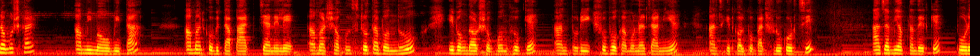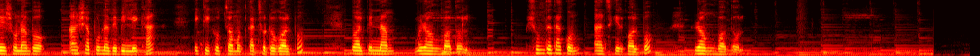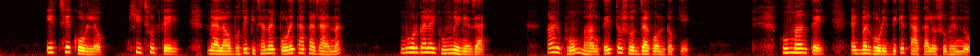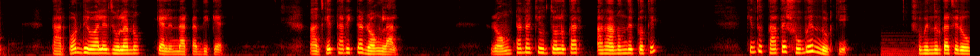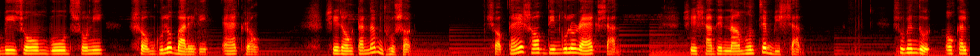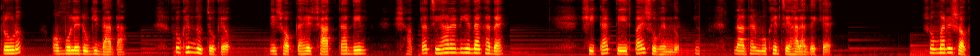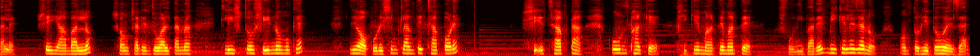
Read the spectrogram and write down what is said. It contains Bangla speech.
নমস্কার, আমি মৌমিতা। আমার কবিতা পাঠ চ্যানেলে আমার সকল শ্রোতা বন্ধু এবং দর্শক বন্ধুকে আন্তরিক শুভকামনা জানিয়ে আজকের গল্প পাঠ শুরু করছি। আজ আমি আপনাদেরকে পড়ে শোনাবো আশাপূর্ণা দেবীর লেখা একটি খুব চমৎকার ছোট গল্প। গল্পের নাম রং বদল। শুনতে থাকুন আজকের গল্প রং বদল। ইচ্ছে করলেও কিছুতেই বেলা অবধি বিছানায় পড়ে থাকা যায় না। ভোরবেলায় ঘুম ভেঙে যায়। আর ঘুম ভাঙতেই তো শয্যা কণ্টকি ঘুম ভাঙতে একবার ঘড়ির দিকে তাকালো শুভেন্দু। তারপর দেওয়ালে ঝোলানো ক্যালেন্ডারটার দিকে। আজকের তারিখটা রং লাল। রংটা নাকি উজ্জ্বলতার আর আনন্দের প্রতীক? কিন্তু তাতে শুভেন্দুর কি? শুভেন্দুর কাছে রবি, সোম, বুধ, শনি সবগুলো বারেরই এক রং। সেই রংটার নাম ধূসর। সপ্তাহের সব দিনগুলোর এক স্বাদ। সে স্বাদের নাম হচ্ছে বিস্বাদ শুভেন্দুর অকাল প্রৌঢ়, অম্বলের রুগী দাদা, সুখেন্দুর চোখেও। যে সপ্তাহের সাতটা দিন, সাতটা চেহারা নিয়ে দেখা দেয়। সেটা টের পায় শুভেন্দু। দাদার মুখের চেহারা দেখে সোমবারের সকালে। সেই আবাল্য সংসারের জোয়াল টানা ক্লিষ্ট শীর্ণ মুখে যে অপরিসীম ক্লান্তির ছাপ পড়ে, সে ছাপটা কোন ফাঁকে ফিকে মারতে মারতে শনিবারের বিকেলে যেন অন্তর্হিত হয়ে যায়।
